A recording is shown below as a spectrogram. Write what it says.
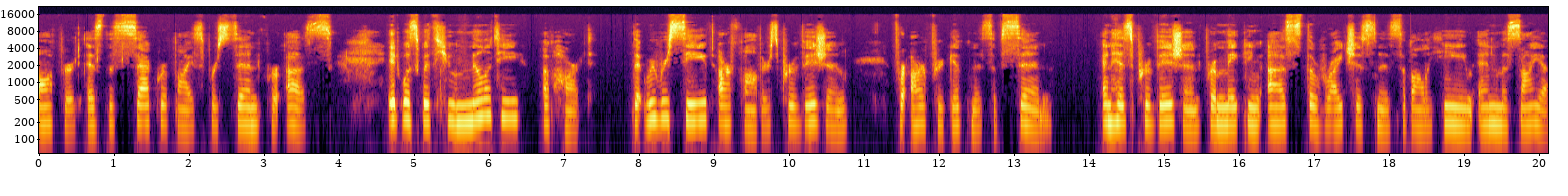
offered as the sacrifice for sin for us, it was with humility of heart that we received our Father's provision for our forgiveness of sin and his provision for making us the righteousness of Elohim and Messiah.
